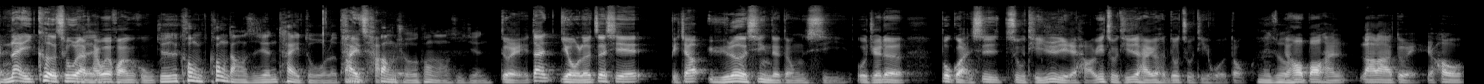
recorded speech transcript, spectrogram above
等那一刻出来才会欢呼，就是空空档时间太多了，太长，棒球的空档时间。对，但有了这些比较娱乐性的东西，我觉得。不管是主题日也好，因为主题日还有很多主题活动，没错。然后包含啦啦队，然后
